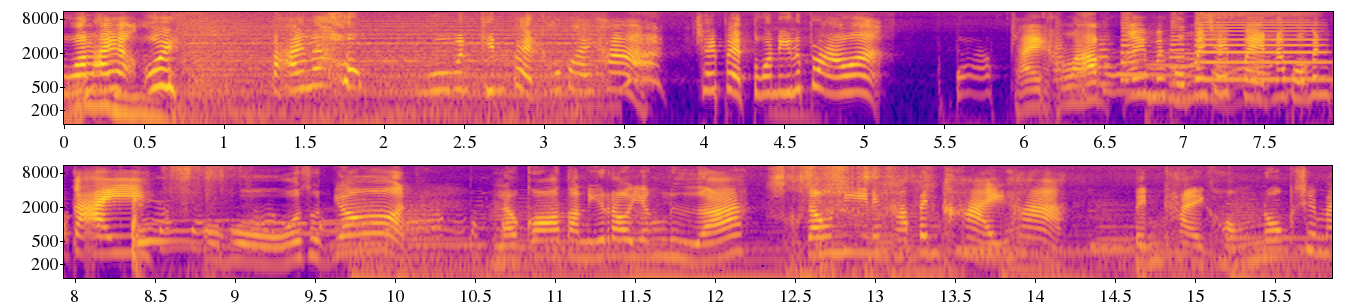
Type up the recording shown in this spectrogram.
ตัวอะไรอะอุ้ย ใช่เป็ดตัวนี้หรือเปล่าอะ ใช่ครับ เอ้ยไม่ผมไม่ใช่เป็ดนะผมเป็นไก่ โอ้โห สุดยอด แล้วก็ตอนนี้เรายังเหลือ เจ้านี่นะคะ เป็นไข่ค่ะ เป็นไข่ของนกใช่ไหม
